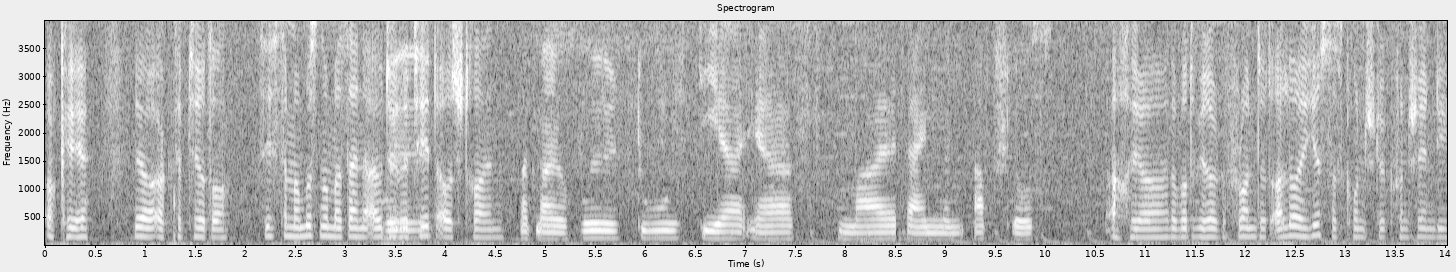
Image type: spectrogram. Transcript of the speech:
Okay, ja, akzeptiert er. Siehst du, man muss nur mal seine Autorität hol, ausstrahlen. Warte mal, hol du dir erst mal deinen Abschluss. Ach ja, da wurde wieder gefrontet. Allah, hier ist das Grundstück von Shandy.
